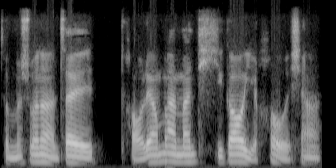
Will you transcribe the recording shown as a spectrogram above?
怎么说呢，在跑量慢慢提高以后，像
